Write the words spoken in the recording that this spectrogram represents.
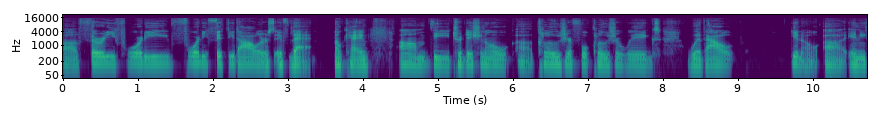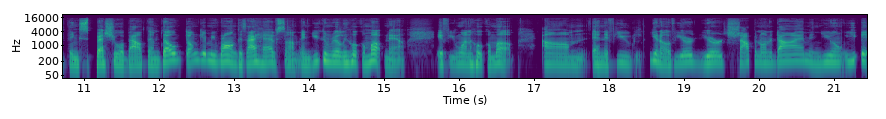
uh, 30, 40, 40, $50, if that, okay? Um, the traditional, uh, closure full closure wigs without, you know, uh, anything special about them. Don't don't get me wrong because I have some, and you can really hook them up now if you wanna hook them up. Um, and if you you know, if you're you're shopping on a dime and you don't y eh,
